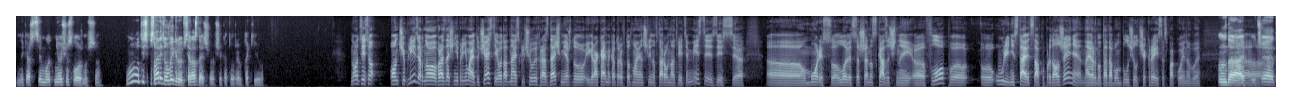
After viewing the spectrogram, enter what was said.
Мне кажется, ему это не очень сложно все. Ну, вот если посмотреть, он выигрывает все раздачи вообще, которые вот такие вот. Ну, вот здесь он, он чип-лидер, но в раздаче не принимает участие. И вот одна из ключевых раздач между игроками, которые в тот момент шли на втором, на третьем месте. Здесь Э, Моррис ловит совершенно сказочный э, флоп. Э, Ури не ставит ставку продолжения. Наверное, тогда бы он получил чек-рейс и спокойно бы... Да, и получает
